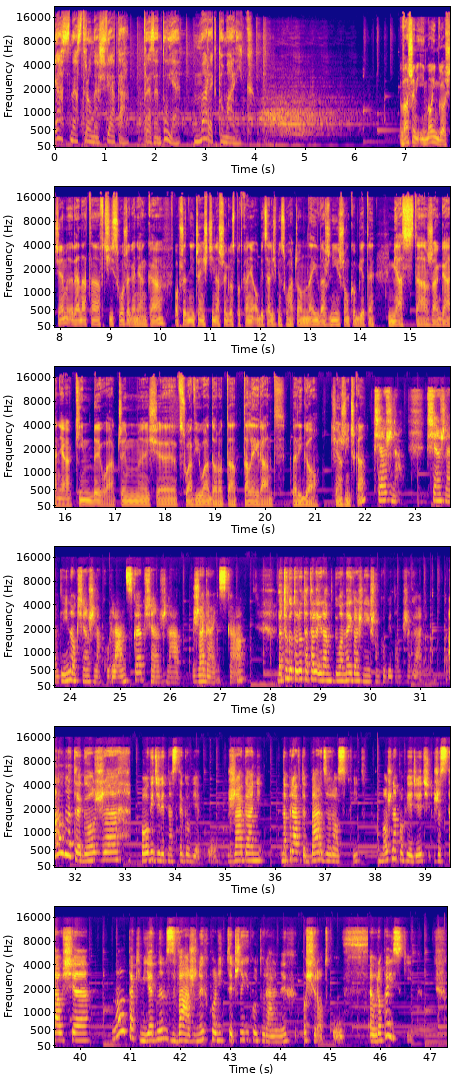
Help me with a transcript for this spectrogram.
Jasna strona świata prezentuje Marek Tomalik. Waszym i moim gościem Renata Wcisło-Żeganianka. W poprzedniej części naszego spotkania obiecaliśmy słuchaczom najważniejszą kobietę miasta Żagania. Kim była, czym się wsławiła Dorota Talleyrand-Perigot? Księżniczka? Księżna. Księżna Dino, księżna kurlandzka, księżna żagańska. Dlaczego Dorota Talleyrand była najważniejszą kobietą w Żaganiu? Ano dlatego, że w połowie XIX wieku Żagań naprawdę bardzo rozkwitł. Można powiedzieć, że stał się no, takim jednym z ważnych politycznych i kulturalnych ośrodków europejskich.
